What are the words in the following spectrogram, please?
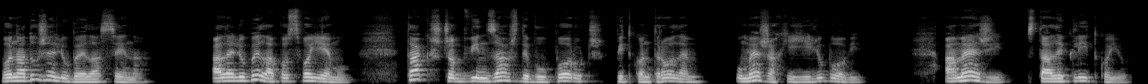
Вона дуже любила сина, але любила по-своєму, так, щоб він завжди був поруч, під контролем, у межах її любові. А межі стали кліткою.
